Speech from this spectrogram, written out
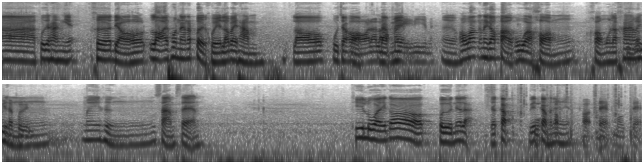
อ่ากูจะทำอย่างงี้คือเดี๋ยวรอไอ้พวกนั้นนะเปิดเควสแล้วไปทำแล้วกูจะออ๋อกอแล้วแบเราบไม่ไม่นี่ใช่ไหมเออเพราะว่าในกระเป๋ากูอะของของมูลค่าไม่มันก็มีถึแต่งปืน ไม่ถึงสามแสนที่รวยก็ปืนนี่แหละเดี๋ยวกลับวิทย์กลับมาเล่นนี้เกาะแตกหมวกแตก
